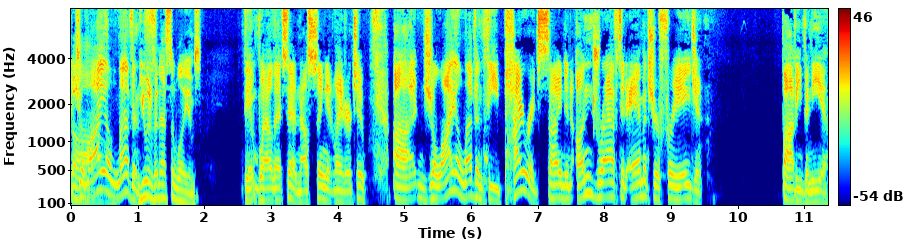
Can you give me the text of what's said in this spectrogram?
Oh, July 11th. You and Vanessa Williams. Yeah, well, that's it. And I'll sing it later, too. Uh, July 11th, the Pirates signed an undrafted amateur free agent, Bobby Bonilla.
